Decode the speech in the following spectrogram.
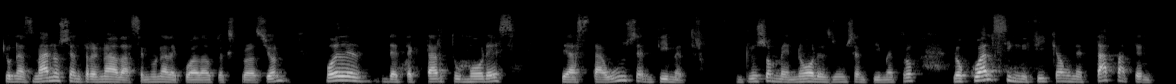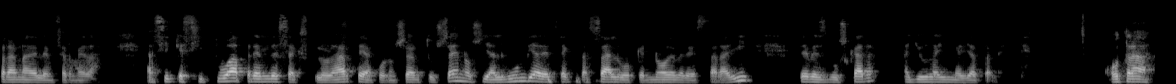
que unas manos entrenadas en una adecuada autoexploración pueden detectar tumores de hasta un centímetro incluso menores de un centímetro, lo cual significa una etapa temprana de la enfermedad. Así que si tú aprendes a explorarte, a conocer tus senos y algún día detectas algo que no debe de estar ahí, debes buscar ayuda inmediatamente. Otra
